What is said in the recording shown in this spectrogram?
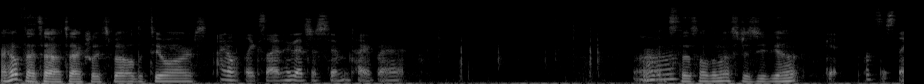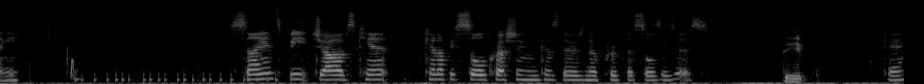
I hope that's how it's actually spelled. The two R's. I don't think so. I think that's just him typing it. All right. So uh-huh. that's all the messages you've got. Okay, what's this thingy? Science beat jobs can't cannot be soul crushing because there is no proof that souls exist. Deep. Okay.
